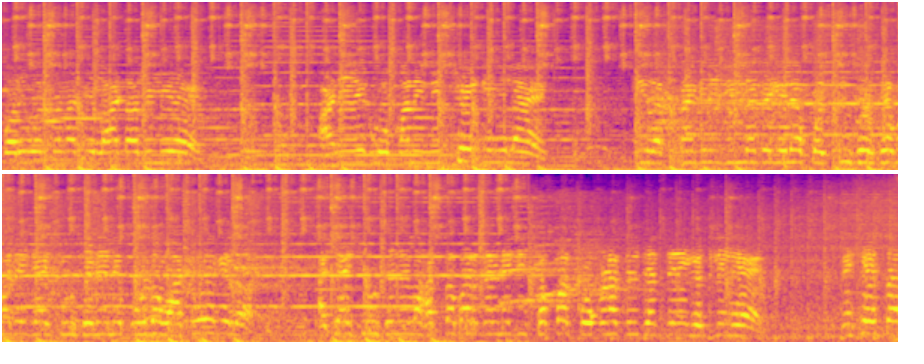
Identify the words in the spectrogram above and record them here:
परिवर्तनाची लाट आलेली आहे. आणि एक लोकांनी निश्चय केलेला आहे की रत्नागिरी जिल्ह्यात गेल्या पस्तीस वर्षामध्ये ज्या शिवसेनेने पूर्ण वाटोळं केलं अशा शिवसेनेला हद्दपार करण्याची शपथ कोकणातील जनतेने घेतलेली आहे. विशेषतः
